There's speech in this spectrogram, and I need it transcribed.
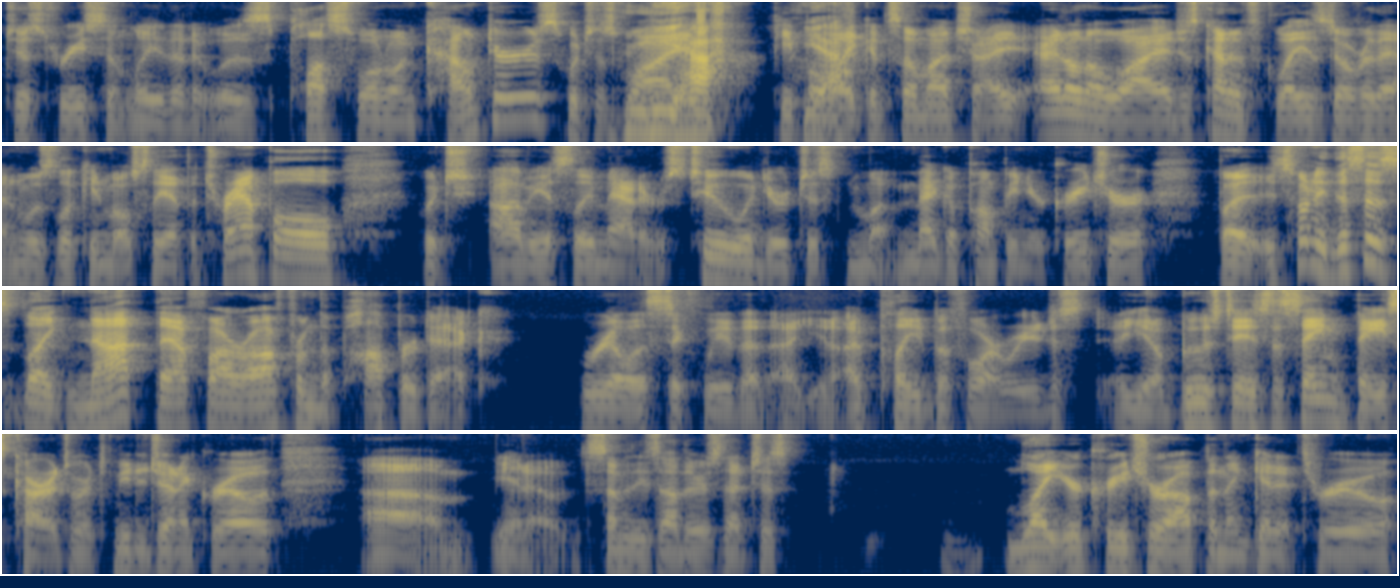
just recently that it was plus one one counters, which is why Yeah, people yeah. like it so much. I I don't know why. I just kind of glazed over that and was looking mostly at the trample, which obviously matters too when you're just m- mega pumping your creature. But it's funny. This is like not that far off from the popper deck realistically that I, you know I've played before where you just you know boost it. It's the same base cards where it's mutagenic growth, um, you know some of these others that just light your creature up and then get it through.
